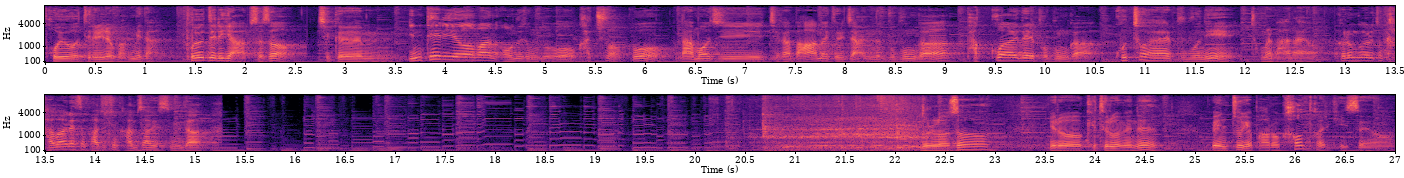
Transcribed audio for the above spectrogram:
보여드리려고 합니다. 보여드리기 앞서서 지금 인테리어만 어느 정도 갖추었고 나머지 제가 마음에 들지 않는 부분과 바꿔야 될 부분과 고쳐야 할 부분이 정말 많아요. 그런 거를 좀 감안해서 봐주시면 감사하겠습니다. 눌러서 이렇게 들어오면은 왼쪽에 바로 카운터가 이렇게 있어요.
